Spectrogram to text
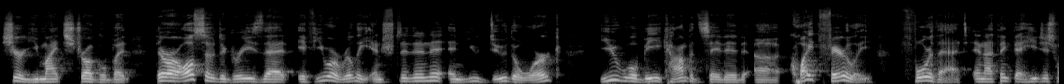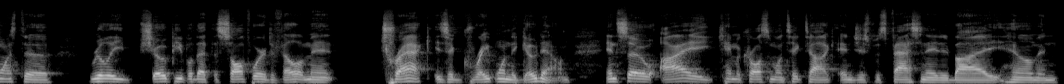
sure you might struggle, but there are also degrees that if you are really interested in it and you do the work, you will be compensated uh, quite fairly for that. And I think that he just wants to really show people that the software development track is a great one to go down. And so I came across him on TikTok and just was fascinated by him. And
